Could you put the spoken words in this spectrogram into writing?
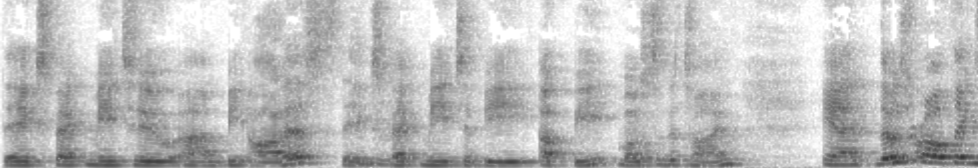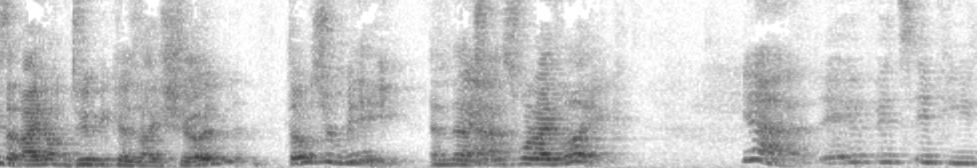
They expect me to um, be honest. They expect me to be upbeat most of the time. And those are all things that I don't do because I should. Those are me, and that's, Yeah. that's what I like. Yeah, if it's if you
